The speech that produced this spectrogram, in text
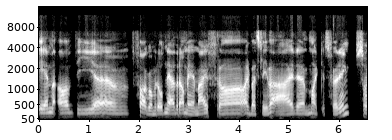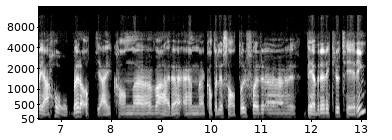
en av de eh, fagområdene jeg drar med meg fra arbeidslivet er eh, markedsføring. Så jeg håper at jeg kan eh, være en katalysator for bedre rekruttering.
